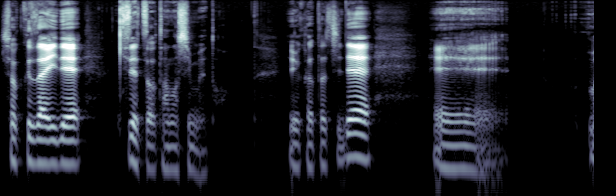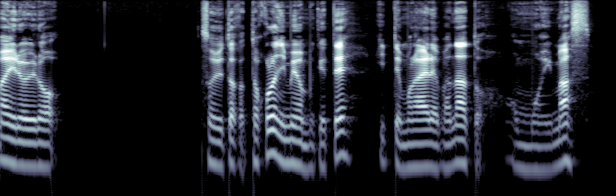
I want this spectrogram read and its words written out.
食材で季節を楽しむという形で、えー、まあいろいろそういうところに目を向けていってもらえればなと思います。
